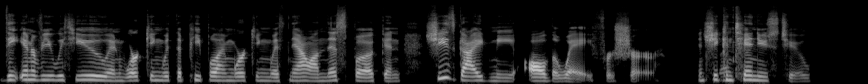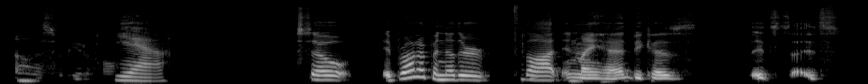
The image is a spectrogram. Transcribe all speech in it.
the interview with you and working with the people I'm working with now on this book and she's guided me all the way for sure. And she That's continues to. oh, that's so beautiful. Yeah. So it brought up another Mhm. thought in my head because it's it's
